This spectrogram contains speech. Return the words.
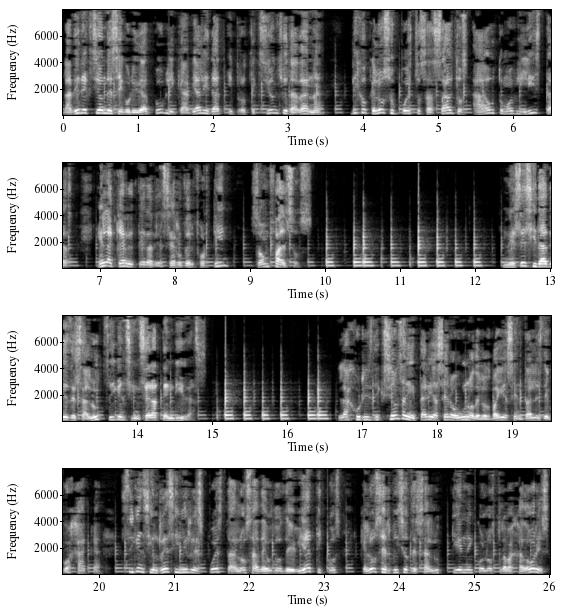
la Dirección de Seguridad Pública, Vialidad y Protección Ciudadana dijo que los supuestos asaltos a automovilistas en la carretera del Cerro del Fortín son falsos. Necesidades de salud siguen sin ser atendidas. La jurisdicción sanitaria 01 de los valles centrales de Oaxaca siguen sin recibir respuesta a los adeudos de viáticos que los servicios de salud tienen con los trabajadores,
